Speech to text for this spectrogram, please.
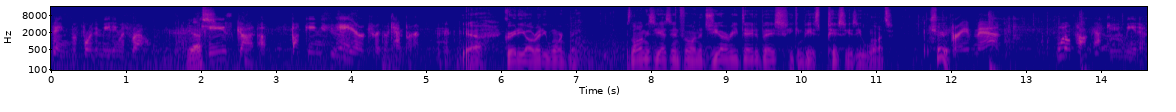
thing before the meeting with Rowe. Yes? He's got a fucking hair trigger temper. Yeah, Grady already warned me. As long as he has info on the GRE database, he can be as pissy as he wants. True. Brave man. We'll talk after you meet him.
